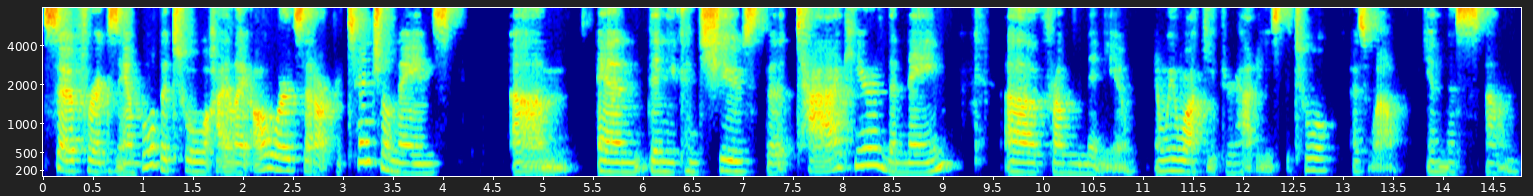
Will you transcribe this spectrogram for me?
So for example, the tool will highlight all words that are potential names um, and then you can choose the tag here, the name uh, from the menu. And we walk you through how to use the tool as well in this um,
